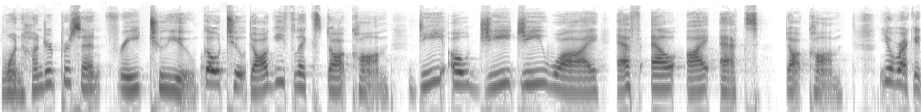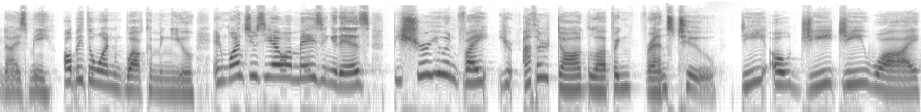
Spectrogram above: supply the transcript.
100% free to you. Go to doggyflix.com, D O G G Y F L I X.com. You'll recognize me. I'll be the one welcoming you. And once you see how amazing it is, be sure you invite your other dog loving friends too. D O G G Y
